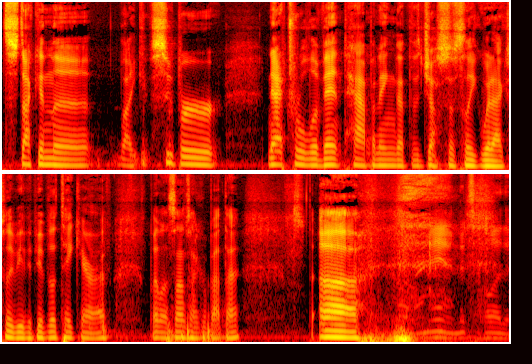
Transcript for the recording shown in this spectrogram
stuck in the like super natural event happening that the Justice League would actually be the people to take care of. But let's not talk about that. Uh Man, that's a whole other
